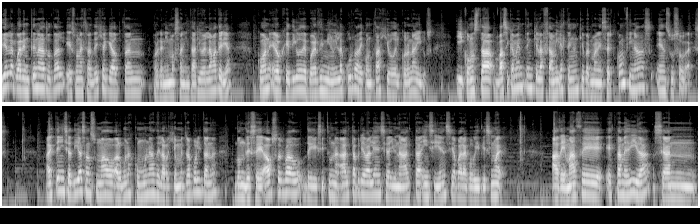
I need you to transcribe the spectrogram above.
Bien, la cuarentena total es una estrategia que adoptan organismos sanitarios en la materia con el objetivo de poder disminuir la curva de contagio del coronavirus y consta básicamente en que las familias tengan que permanecer confinadas en sus hogares. A esta iniciativa se han sumado algunas comunas de la región metropolitana donde se ha observado que existe una alta prevalencia y una alta incidencia para COVID-19. Además de esta medida, se han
